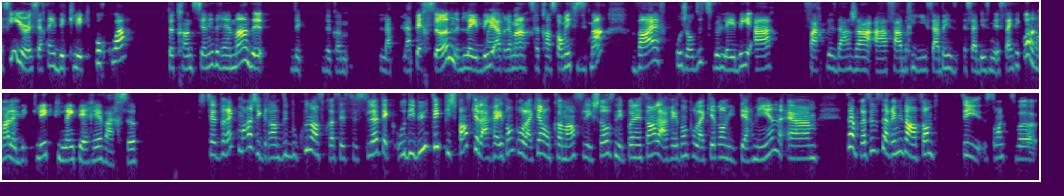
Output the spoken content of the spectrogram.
Est-ce qu'il y a eu un certain déclic? Pourquoi te transitionner vraiment de, de, comme la, personne, de l'aider à vraiment se transformer physiquement, vers aujourd'hui, tu veux l'aider à faire plus d'argent, à faire briller sa, sa business. Ça a été quoi vraiment le déclic puis l'intérêt vers ça? Je te dirais que moi, j'ai grandi beaucoup dans ce processus-là. Fait qu'au début, tu sais, puis je pense que la raison pour laquelle on commence les choses n'est pas nécessairement la raison pour laquelle on les termine. Euh, tu sais, un processus de remise en forme, tu sais, souvent que tu vas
